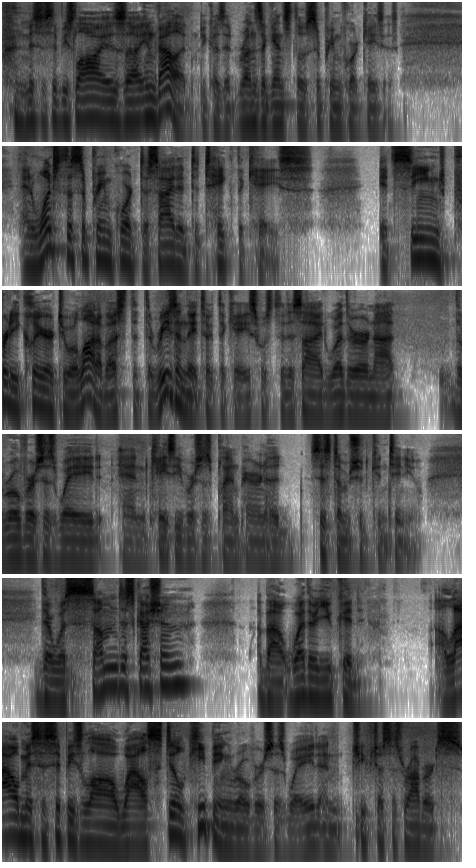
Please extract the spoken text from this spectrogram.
Mississippi's law is uh, invalid because it runs against those Supreme Court cases. And once the Supreme Court decided to take the case, it seemed pretty clear to a lot of us that the reason they took the case was to decide whether or not the Roe versus Wade and Casey versus Planned Parenthood system should continue. There was some discussion about whether you could allow Mississippi's law while still keeping Roe versus Wade, and Chief Justice Roberts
